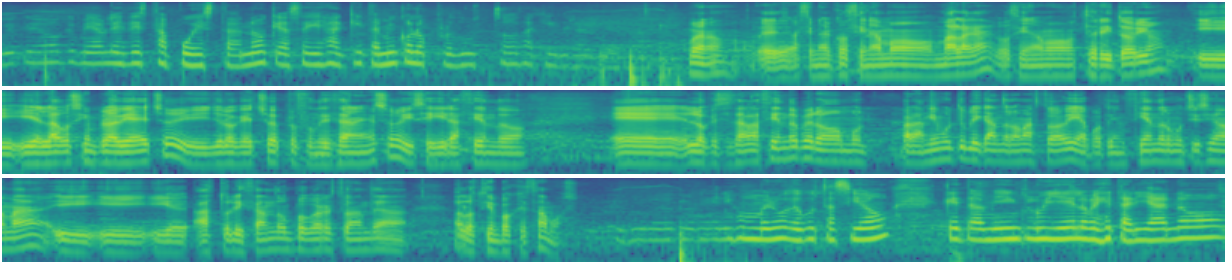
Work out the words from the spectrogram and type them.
Yo creo que me hables de esta apuesta, ¿no? Que hacéis aquí también con los productos aquí de la tierra. Bueno, eh, al final cocinamos Málaga, cocinamos territorio y, y el lago siempre lo había hecho y yo lo que he hecho es profundizar en eso y seguir haciendo eh, lo que se estaba haciendo, pero para mí multiplicándolo más todavía, potenciándolo muchísimo más y, actualizando un poco el restaurante a, los tiempos que estamos. Tenéis un menú de degustación que también incluye lo vegetariano,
